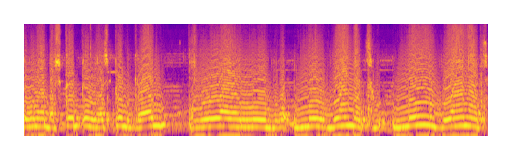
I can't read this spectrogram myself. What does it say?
Though the scripting is pretty good, and we are in New, New, Glenat-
